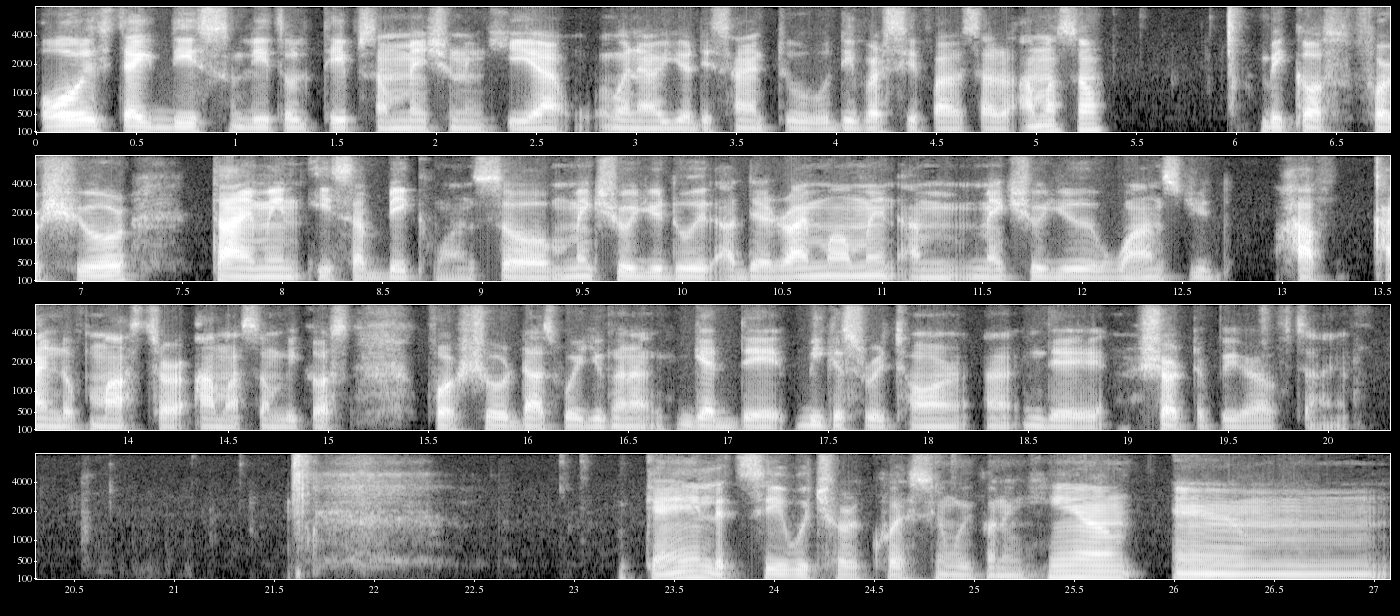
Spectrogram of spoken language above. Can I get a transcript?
always take these little tips I'm mentioning here whenever you're deciding to diversify outside of Amazon, because for sure timing is a big one. So make sure you do it at the right moment and make sure you once you have kind of master Amazon because for sure that's where you're gonna get the biggest return uh, in the shorter period of time. Okay, let's see which other question we're gonna hear. Um,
